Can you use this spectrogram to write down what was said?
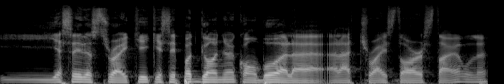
il essaie de striker, qu'il essaie pas de gagner un combat à la, à la TriStar style, là,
